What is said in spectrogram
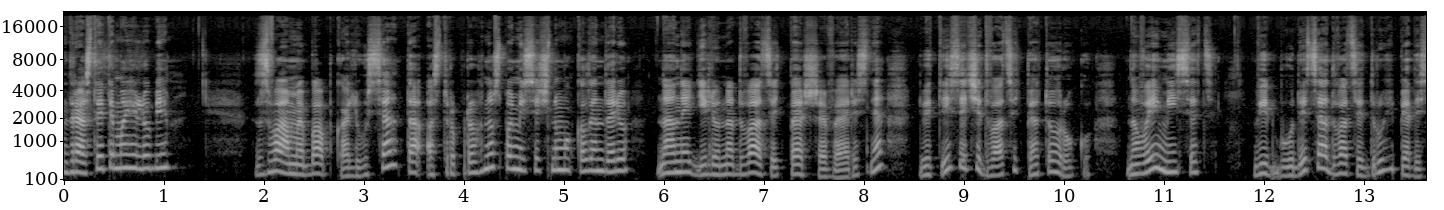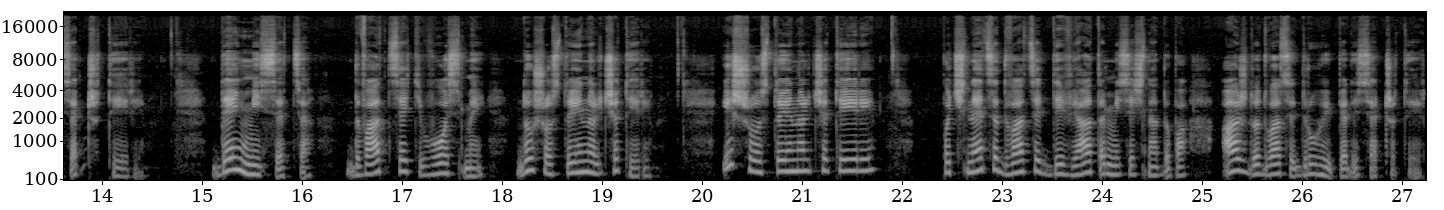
Здравствуйте, мої любі! З вами бабка Люся та астропрогноз по місячному календарю на неділю на 21 вересня 2025 року. Новий місяць відбудеться 22.54. День місяця 28 до 6.04. І 6.04 почнеться 29 місячна доба аж до 22.54.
